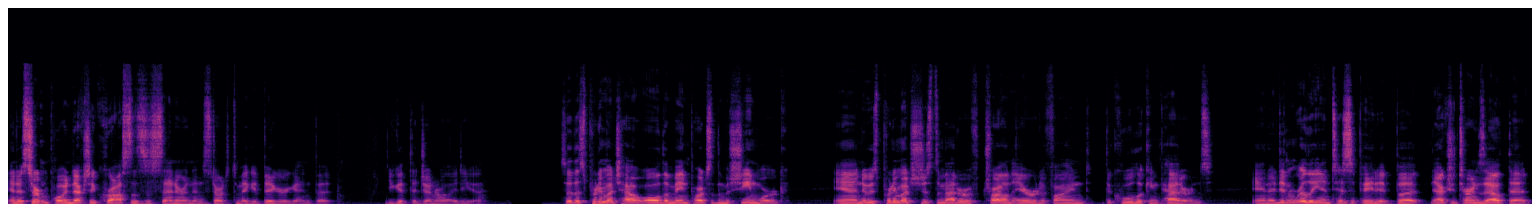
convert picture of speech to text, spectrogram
And at a certain point, it actually crosses the center and then starts to make it bigger again, but you get the general idea. So that's pretty much how all the main parts of the machine work, and it was pretty much just a matter of trial and error to find the cool looking patterns. And I didn't really anticipate it, but it actually turns out that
